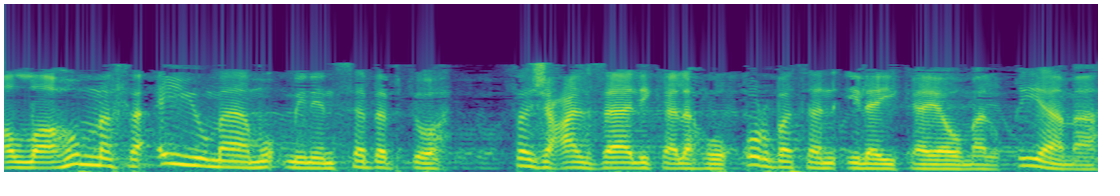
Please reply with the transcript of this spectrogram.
اللهم فأيما مؤمن سببته فاجعل ذلك له قربة إليك يوم القيامة.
